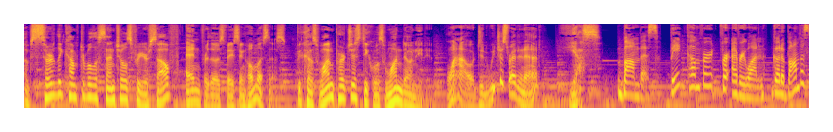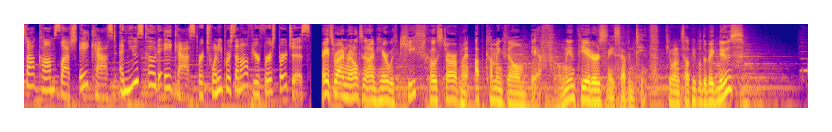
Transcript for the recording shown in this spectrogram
Absurdly comfortable essentials for yourself And for those facing homelessness. because one purchased equals one donated. Wow, did we just write an ad? Yes. Bombas. Big comfort for everyone. Go to bombas.com slash ACAST and use code ACAST for 20% off your first purchase. Hey, it's Ryan Reynolds, and I'm here with Keith, co star of my upcoming film, If, only in theaters, May 17th. Do you want to tell people the big news?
